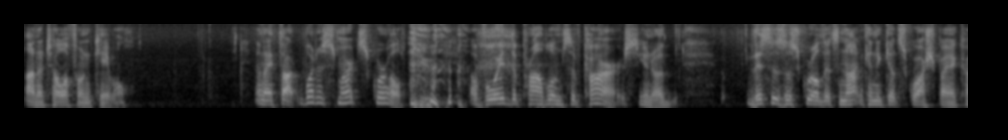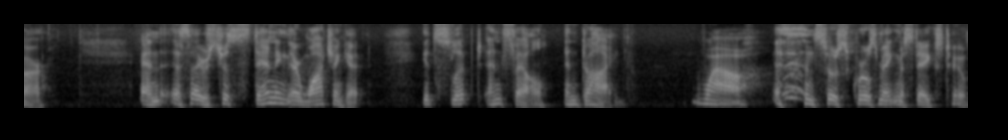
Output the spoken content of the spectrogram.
on a telephone cable. And I thought, what a smart squirrel to avoid the problems of cars. You know, this is a squirrel that's not going to get squashed by a car. And as I was just standing there watching it, it slipped and fell and died. Wow. And so squirrels make mistakes too.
